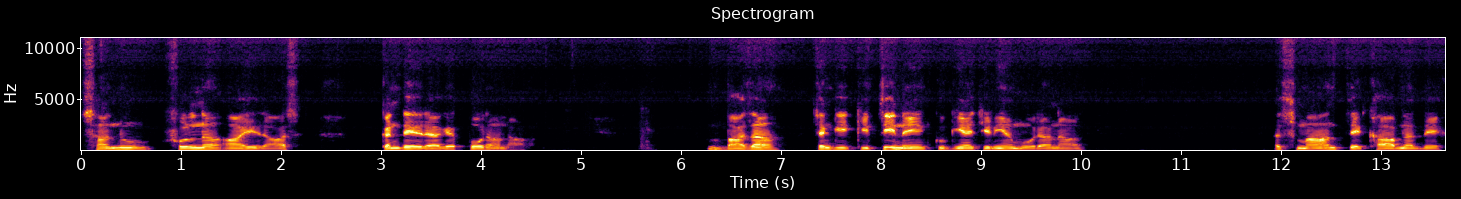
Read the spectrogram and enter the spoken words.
ਸਾਨੂੰ ਫੁੱਲ ਨਾ ਆਏ ਰਾਸ, ਕੰਡੇ ਰਹਿ ਗਏ ਪੋਰਾਂ ਨਾਲ। ਬਾਜ਼ਾਂ ਚੰਗੀ ਕੀਤੀ ਨੇ ਘੁੱਗੀਆਂ ਚਿੜੀਆਂ ਮੋਰਾਂ ਨਾਲ। ਅਸਮਾਨ ਤੇ ਖਾਬ ਨਾ ਦੇਖ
